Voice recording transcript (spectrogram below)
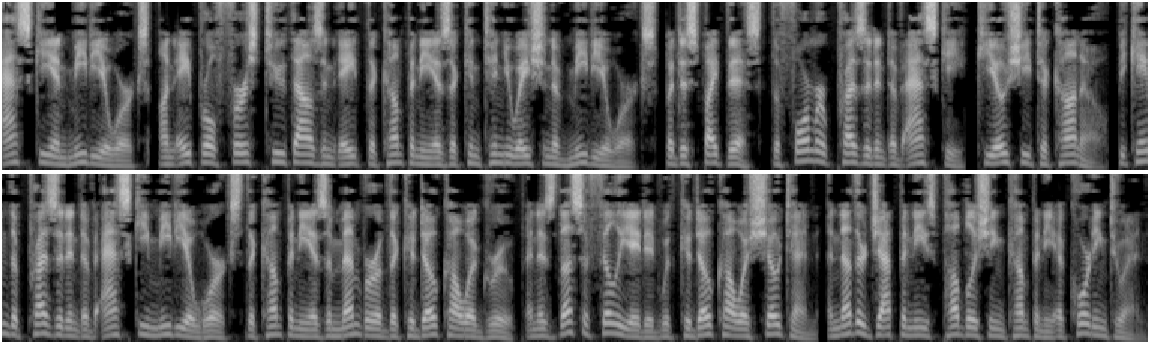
ASCII and MediaWorks. On April 1, 2008 the company is a continuation of MediaWorks, but despite this, the former president of ASCII, Kiyoshi Takano, became the president of ASCII Media Works The company is a member of the Kadokawa Group and is thus affiliated with Kadokawa Shoten, another Japanese publishing company according to an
